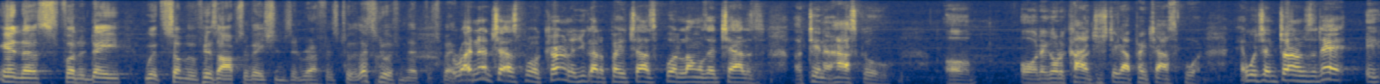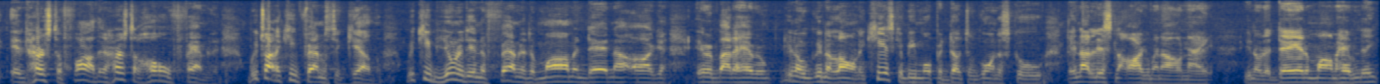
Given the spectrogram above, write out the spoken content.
end us uh, for the day with some of his observations in reference to it. Let's do it from that perspective. Right now, child support, currently, you got to pay child support as long as that child is attending high school or, or they go to college, you still got to pay child support. And which, in terms of that, it, it hurts the father, it hurts the whole family. We're trying to keep families together. We keep unity in the family, the mom and dad not arguing, everybody having, you know, getting along. The kids can be more productive going to school. They're not listening to argument all night. You know, the dad and mom having, they,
